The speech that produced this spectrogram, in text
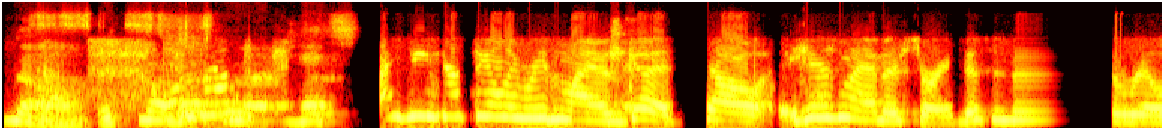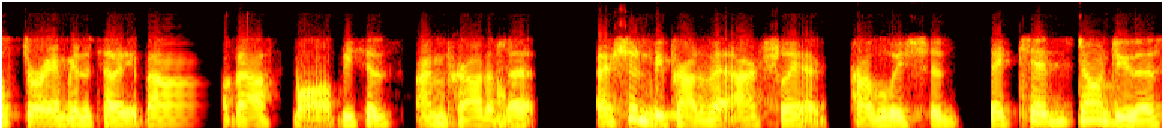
No, it's not. That's, not, that's I think that's the only reason why I was good. So here's my other story. This is the the real story I'm going to tell you about basketball because I'm proud of it. I shouldn't be proud of it, actually. I probably should say, kids, don't do this.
